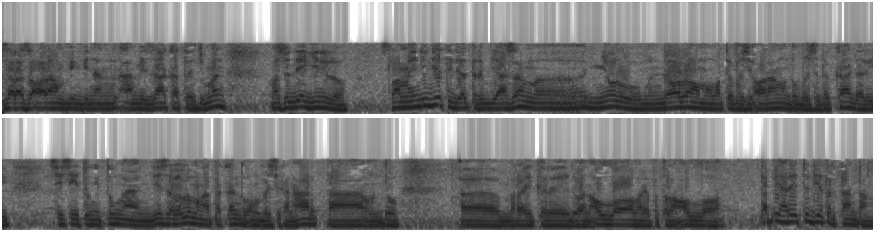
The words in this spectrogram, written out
salah seorang pimpinan amil zakat ya. Cuman maksud dia gini loh. Selama ini dia tidak terbiasa menyuruh, mendorong, memotivasi orang untuk bersedekah dari sisi hitung-hitungan. Dia selalu mengatakan untuk membersihkan harta, untuk uh, meraih keridhaan Allah, meraih pertolongan Allah. Tapi hari itu dia tertantang.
